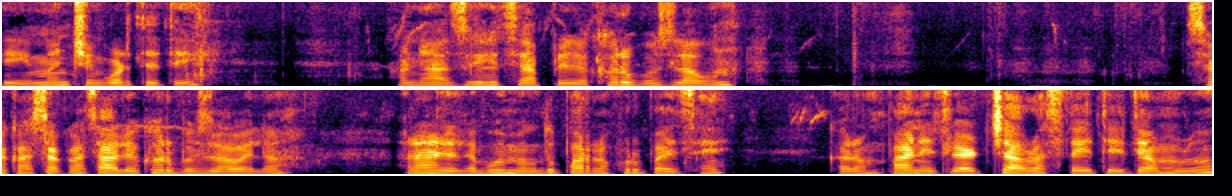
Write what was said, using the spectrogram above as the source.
ते मंचिंग ते. आणि आज घ्यायचे आपल्याला खरबूज लावून. सकाळ सकाळ चालू आहे खरबूज लावायला. राहिलेला भूमिक दुपारनं खुरपायचं आहे कारण पाण्याची लाइट चार वाजता येते त्यामुळं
